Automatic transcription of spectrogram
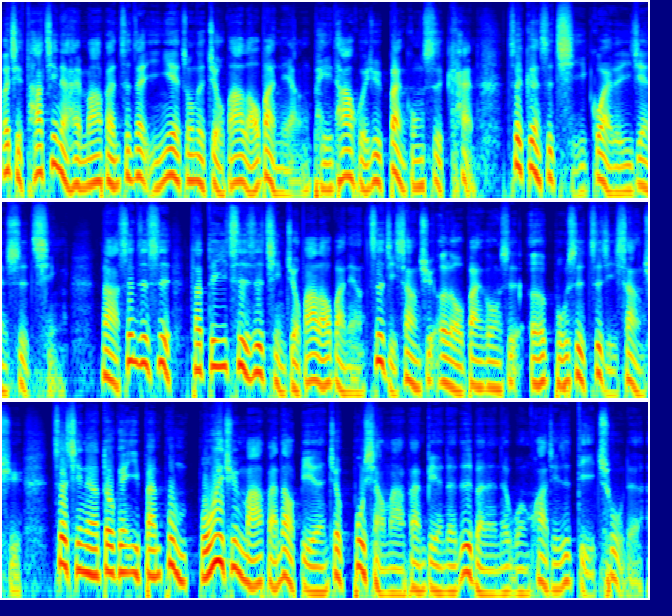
而且他竟然还麻烦正在营业中的酒吧老板娘陪他回去办公室看，这更是奇怪的一件事情。那甚至是他第一次是请酒吧老板娘自己上去二楼办公室，而不是自己上去。这些呢，都跟一般不不会去麻烦到别人，就不想麻烦别人的日本人的文化其实抵触的。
